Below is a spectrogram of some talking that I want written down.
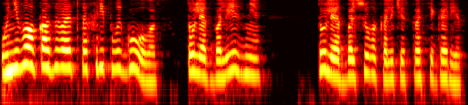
У него, оказывается, хриплый голос, то ли от болезни, то ли от большого количества сигарет.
